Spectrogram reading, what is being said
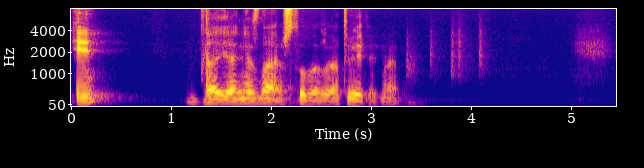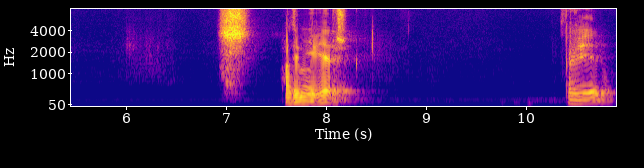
И? Да, я не знаю, что даже ответить на это. А ты мне веришь? Верю.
